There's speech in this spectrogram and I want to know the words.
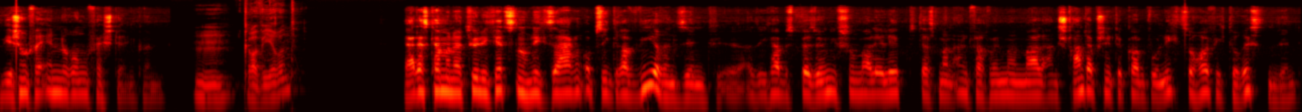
wir schon Veränderungen feststellen können. Mhm. Gravierend? Ja, das kann man natürlich jetzt noch nicht sagen, ob sie gravierend sind. Also ich habe es persönlich schon mal erlebt, dass man einfach, wenn man mal an Strandabschnitte kommt, wo nicht so häufig Touristen sind,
